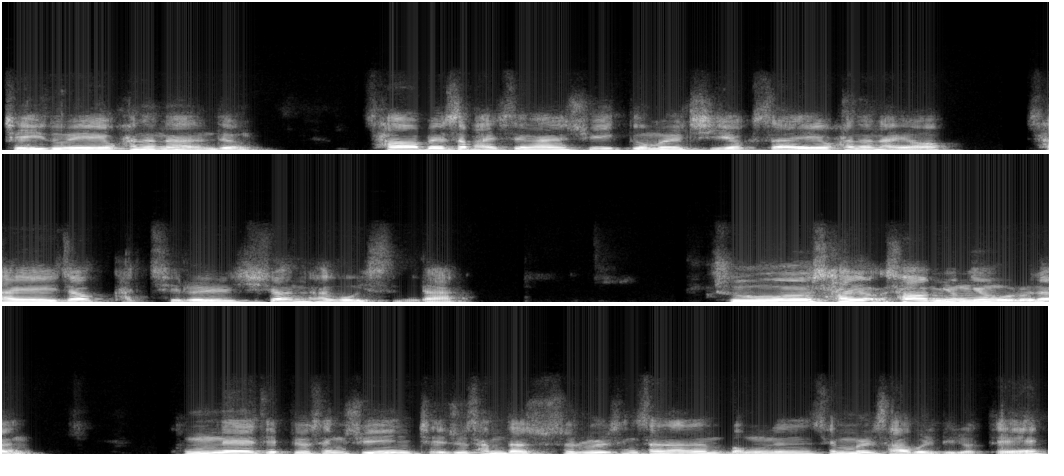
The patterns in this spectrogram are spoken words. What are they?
제주도에 환원하는 등 사업에서 발생한 수익금을 지역사회에 환원하여 사회적 가치를 실현하고 있습니다. 주 사업 영역으로는 국내 대표 생수인 제주 삼다수수를 생산하는 먹는 샘물 사업을 비롯해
